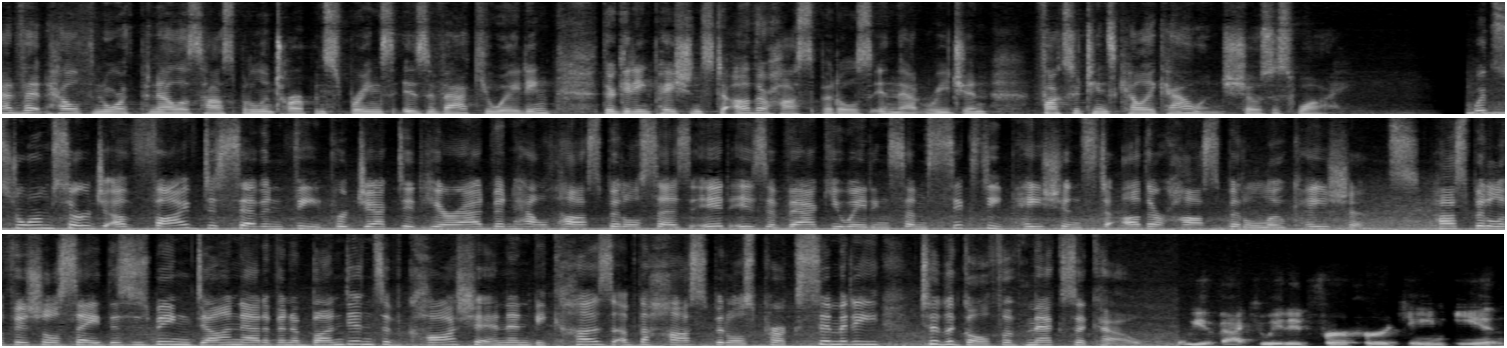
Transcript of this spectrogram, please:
Advent Health North Pinellas Hospital in Tarpon Springs is evacuating. They're getting patients to other hospitals in that region. Fox 13's Kelly Cowan shows us why. With storm surge of five to seven feet projected here, Advent Health Hospital says it is evacuating some 60 patients to other hospital locations. Hospital officials say this is being done out of an abundance of caution and because of the hospital's proximity to the Gulf of Mexico. We evacuated for Hurricane Ian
